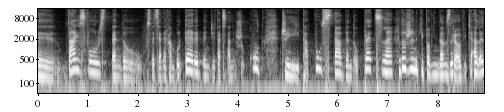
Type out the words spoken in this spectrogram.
y, Weisswurst, będą specjalne hamburgery, będzie tak zwany szukut, czyli kapusta, będą precle. Dożynki powinnam zrobić, ale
